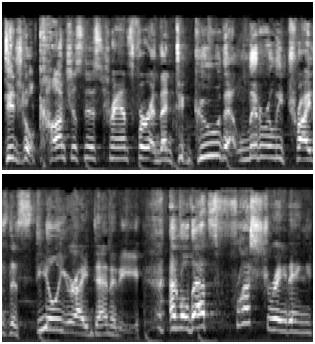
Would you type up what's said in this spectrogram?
digital consciousness transfer and then to goo that literally tries to steal your identity. And while that's frustrating,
